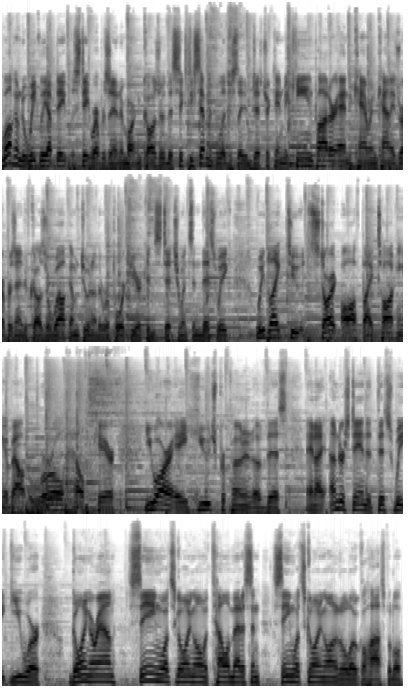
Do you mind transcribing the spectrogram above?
Welcome to Weekly Update with State Representative Martin Causer, the 67th Legislative District in McKean, Potter, and Cameron Counties. Representative Causer, welcome to another report to your constituents. And this week, we'd like to start off by talking about rural health care. You are a huge proponent of this, and I understand that this week you were going around seeing what's going on with telemedicine, seeing what's going on at a local hospital.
